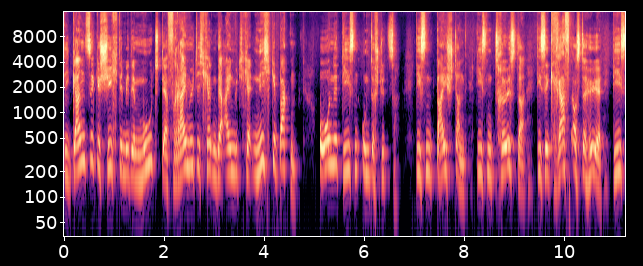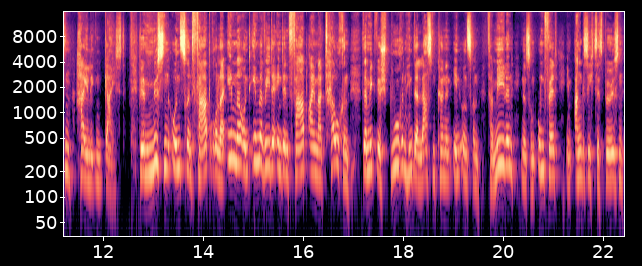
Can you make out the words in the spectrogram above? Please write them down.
die ganze Geschichte mit dem Mut, der Freimütigkeit und der Einmütigkeit nicht gebacken, ohne diesen Unterstützer diesen Beistand, diesen Tröster, diese Kraft aus der Höhe, diesen Heiligen Geist. Wir müssen unseren Farbroller immer und immer wieder in den Farbeimer tauchen, damit wir Spuren hinterlassen können in unseren Familien, in unserem Umfeld, im Angesicht des Bösen,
